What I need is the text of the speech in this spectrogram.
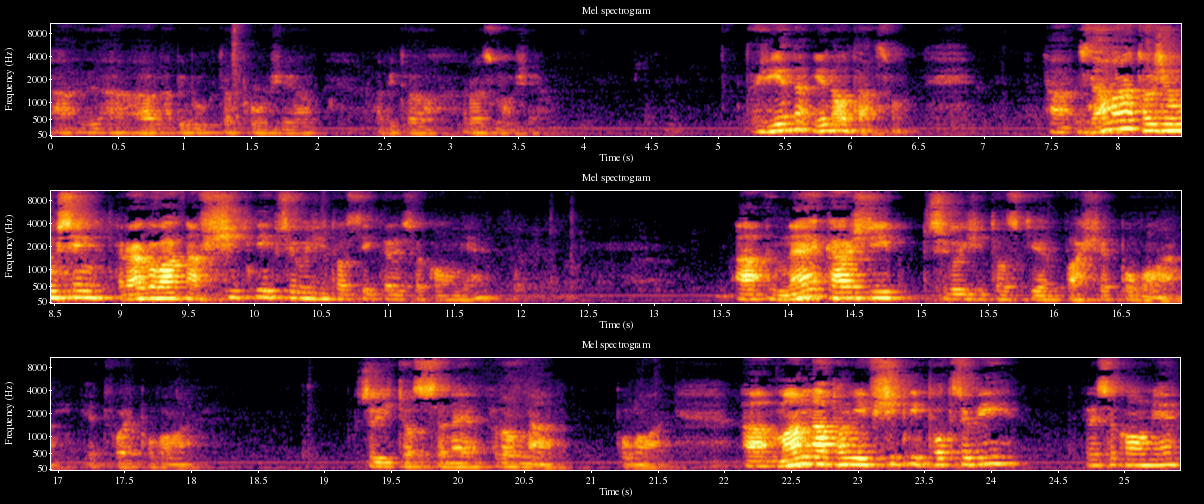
a, a, a, aby Bůh to použil, aby to rozmožil. Takže jedna, jedna otázka. A znamená to, že musím reagovat na všechny příležitosti, které jsou kolem mě? A ne každý příležitost je vaše povolání, je tvoje povolání. Příležitost se nerovná povolání. A mám naplnit všechny potřeby, které jsou kolem mě?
